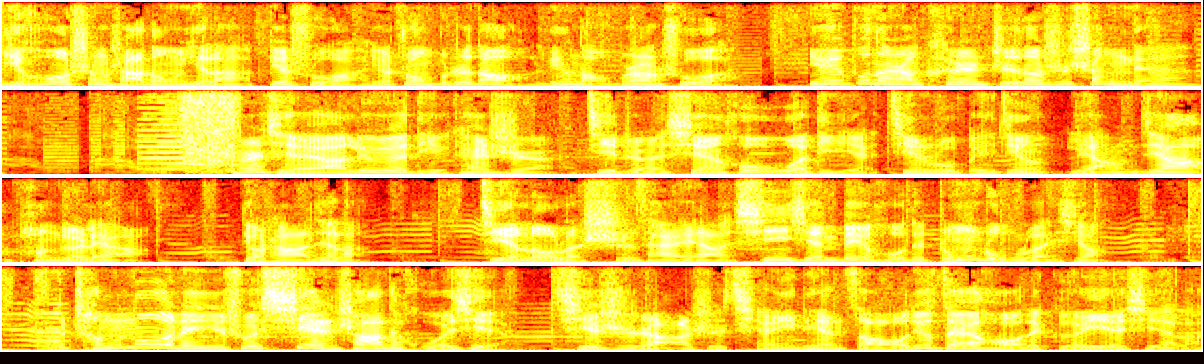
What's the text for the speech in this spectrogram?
以后剩啥东西了，别说，要装不知道，领导不让说，因为不能让客人知道是剩的。而且呀，六月底开始，记者先后卧底进入北京两家胖哥俩调查去了，揭露了食材呀新鲜背后的种种乱象。承诺的你说现杀的活蟹，其实啊是前一天早就宰好的隔夜蟹了，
